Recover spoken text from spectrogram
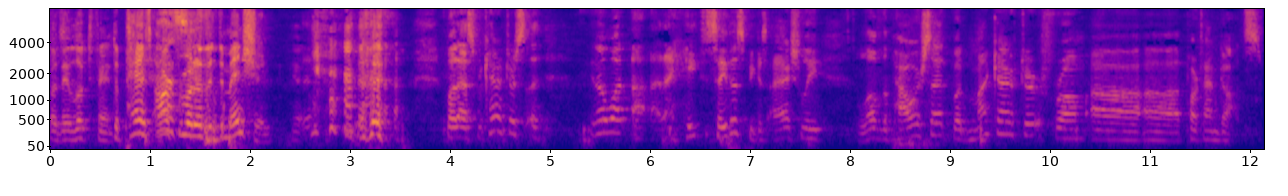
But they looked fantastic. The fantastic. pants are from another dimension. But as for characters, uh, you know what? Uh, and I hate to say this because I actually love the power set, but my character from uh, uh, Part Time Gods.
